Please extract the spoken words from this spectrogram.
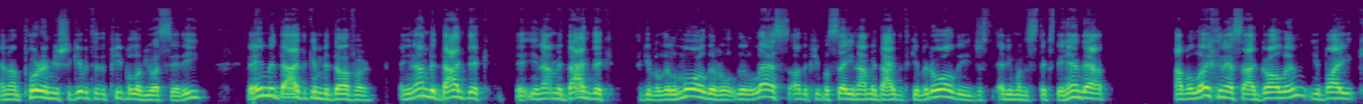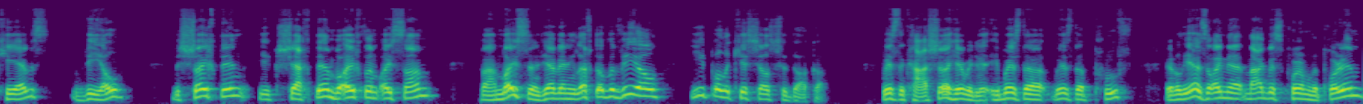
and on Purim you should give it to the people of your city. They medagdik in bedavar, and you're not medagdik. You're not medagdik to give a little more, a little, little less. Other people say you're not medagdik to give it all. You just anyone who sticks their hand out. Avaloichnes agolim, you buy calves, veal. The sheichtin, you shechtem, v'oichlim oisam, v'amoisim. If you have any leftover veal, you pull a kishel shadaka. Where's the kasha? Here it is. Where's the where's the proof? Rebbe Eliezer, magbis purim lepurim.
